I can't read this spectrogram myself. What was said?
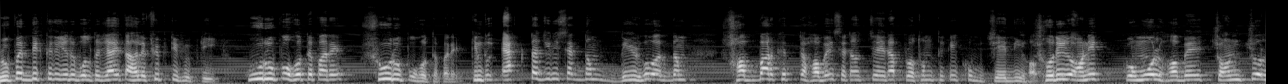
রূপের দিক থেকে যদি বলতে যাই, তাহলে ফিফটি ফিফটি কুরূপও হতে পারে, সুরূপও হতে পারে। কিন্তু একটা জিনিস একদম দৃঢ়, একদম সব্বার ক্ষেত্রে হবে, সেটা হচ্ছে এরা প্রথম থেকেই খুব জেদি হবে। শরীর অনেক কোমল হবে, চঞ্চল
